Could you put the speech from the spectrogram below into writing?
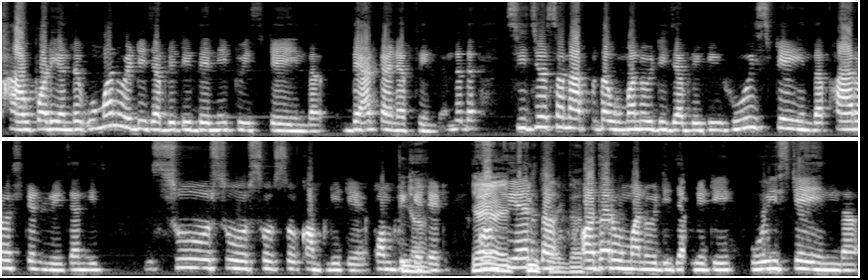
chaupadi and the woman with disability they need to stay in the that kind of thing. And the situation of the woman with disability who stay in the far western region is so so so so complicated complicated. Yeah, yeah, compare seems the like other woman with disability who stay in the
